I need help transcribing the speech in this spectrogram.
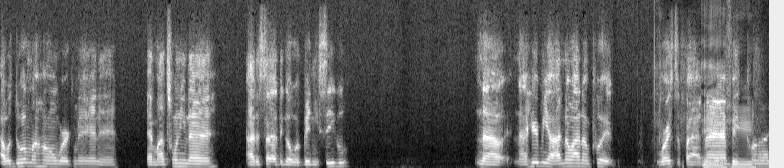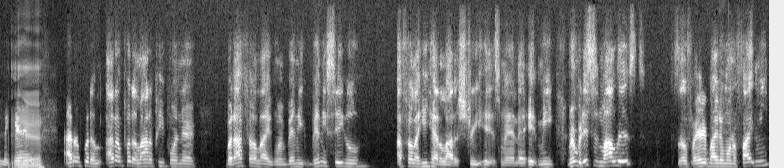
I was doing my homework, man, and at my 29, I decided to go with Beanie Sigel. Now, now hear me out. I know I don't put Royce da Five Nine, Big Pun, the game. Yeah, I don't put a I don't put a lot of people in there, but I felt like when Benny Beanie Sigel, I felt like he had a lot of street hits, man, that hit me. Remember, this is my list. So for everybody that want to fight me,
